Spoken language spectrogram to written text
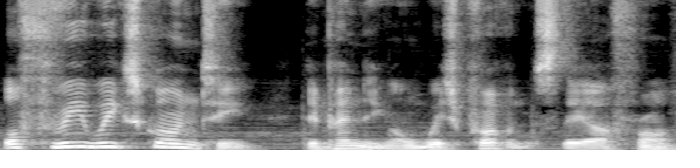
or three weeks quarantine depending on which province they are from.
